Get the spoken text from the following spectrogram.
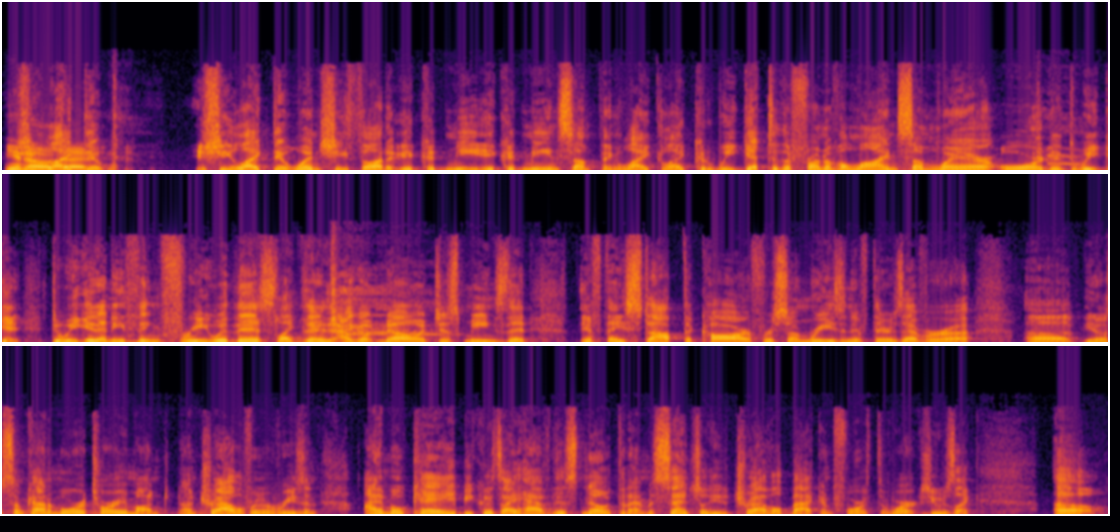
You she know, liked that- it. She liked it when she thought it could mean it could mean something like like could we get to the front of a line somewhere or did we get do we get anything free with this like I go no it just means that if they stop the car for some reason if there's ever a uh, you know some kind of moratorium on, on travel for whatever reason I'm okay because I have this note that I'm essentially to travel back and forth to work she was like oh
